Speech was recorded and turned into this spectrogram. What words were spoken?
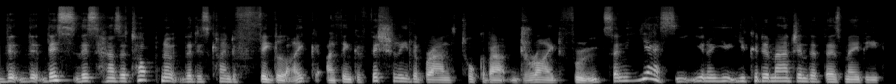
this this has a top note that is kind of fig-like. I think officially the brand talk about dried fruits, and yes, you know you you could imagine that there's maybe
